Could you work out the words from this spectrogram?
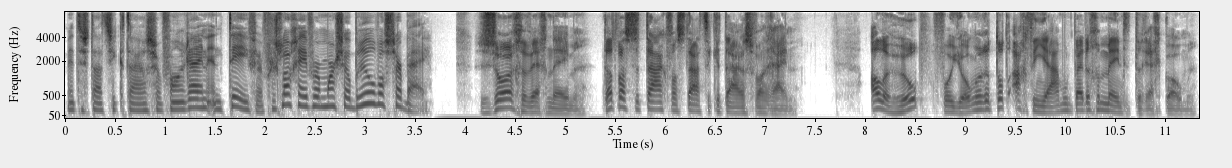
Met de staatssecretarissen Van Rijn en Teven. Verslaggever Marcel Bril was daarbij. Zorgen wegnemen. Dat was de taak van staatssecretaris Van Rijn. Alle hulp voor jongeren tot 18 jaar moet bij de gemeente terechtkomen.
